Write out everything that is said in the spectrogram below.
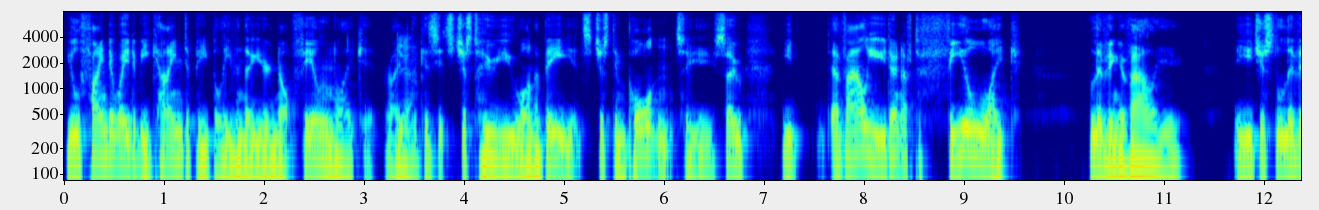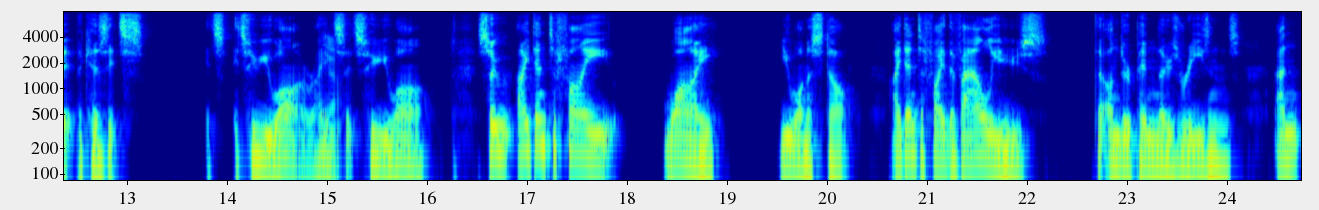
you'll find a way to be kind to people even though you're not feeling like it, right? Yeah. Because it's just who you want to be. It's just important to you. So you a value, you don't have to feel like living a value. You just live it because it's it's it's who you are, right? Yeah. It's it's who you are. So identify why you want to stop. Identify the values that underpin those reasons and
